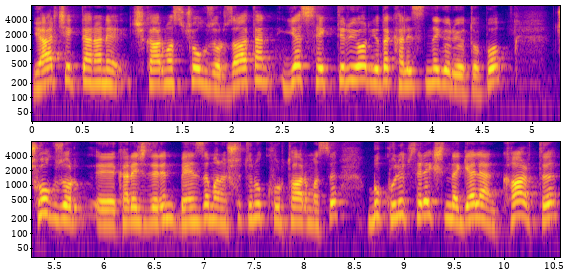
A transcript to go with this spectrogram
gerçekten hani çıkarması çok zor. Zaten ya sektiriyor ya da kalesinde görüyor topu. Çok zor e, kalecilerin Benzema'nın şutunu kurtarması. Bu kulüp selection'da gelen kartı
